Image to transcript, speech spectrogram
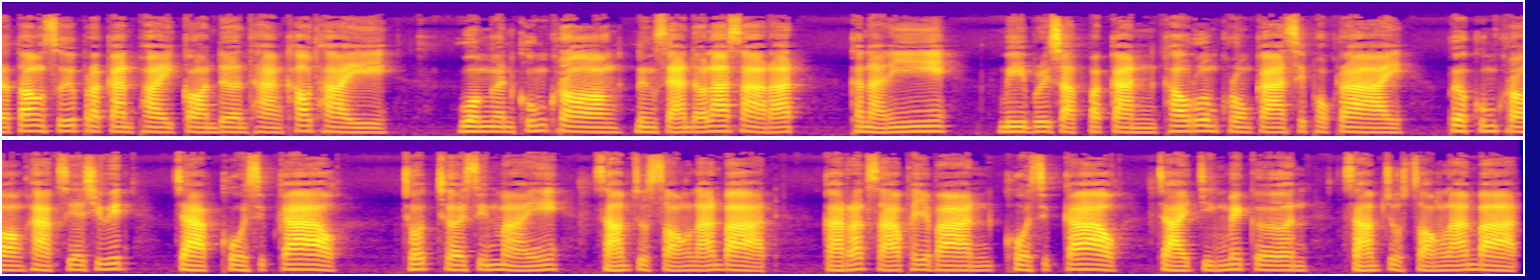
จะต้องซื้อประกันภัยก่อนเดินทางเข้าไทย วงเงินคุ้มครอง1 0 0 0 0แดอลลาร์สหรัฐ ขณะนี้มีบริษัทประกันเข้าร่วมโครงการ 16 ราย เพื่อคุ้มครองหากเสียชีวิตจากโควิด -19 ชดเชยสินไหม 3.2 ล้านบาท การรักษาพยาบาลโควิด -19 จ่ายจริงไม่เกิน 3.2 ล้านบาท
